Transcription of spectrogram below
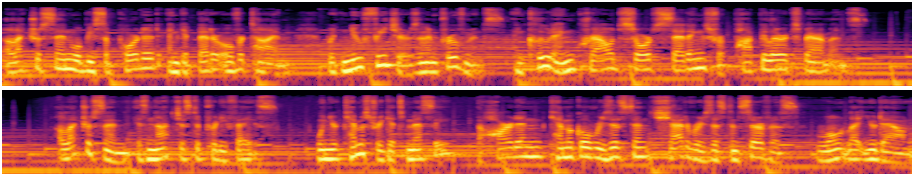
ElectraSyn will be supported and get better over time with new features and improvements, including crowdsourced settings for popular experiments. ElectraSyn is not just a pretty face. When your chemistry gets messy, the hardened, chemical resistant, shatter resistant surface won't let you down.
